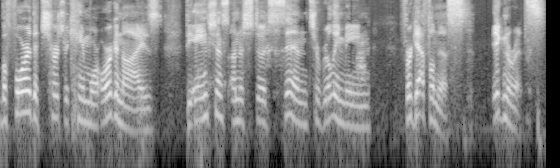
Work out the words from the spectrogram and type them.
before the church became more organized, the ancients understood sin to really mean forgetfulness, ignorance.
